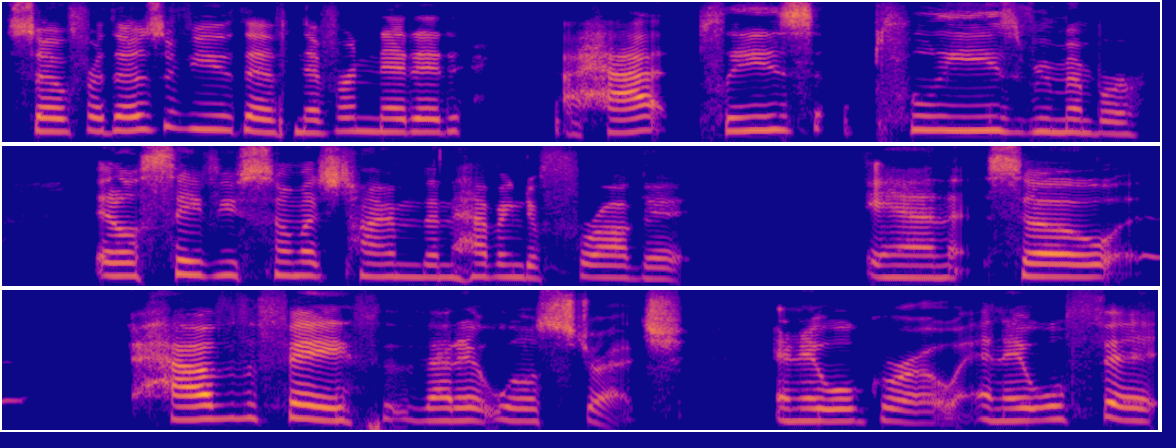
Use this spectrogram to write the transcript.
So for those of you that have never knitted a hat, please, please remember it'll save you so much time than having to frog it. And so have the faith that it will stretch and it will grow and it will fit.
